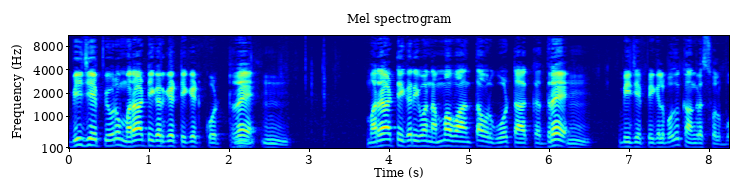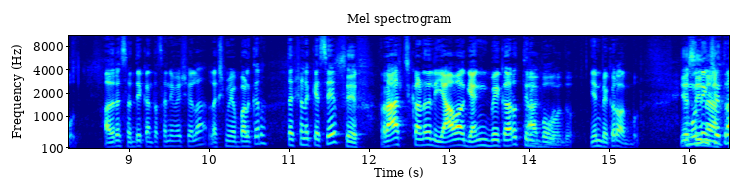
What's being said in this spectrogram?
ಬಿಜೆಪಿ ಅವರು ಮರಾಠಿಗರಿಗೆ ಟಿಕೆಟ್ ಕೊಟ್ರೆ. ಮರಾಠಿಗರು ಇವ ನಮ್ಮವ ಅಂತ ಅವ್ರಿಗೆ ಓಟ್ ಹಾಕಿದ್ರೆ ಬಿಜೆಪಿ ಗೆಲ್ಬಹುದು ಕಾಂಗ್ರೆಸ್ ಸೋಲ್ಬಹುದು ಆದ್ರೆ ಸದ್ಯಕ್ಕೆ ಅಂತ ಸನ್ನಿವೇಶ ಇಲ್ಲ. ಲಕ್ಷ್ಮಿ ಹೆಬ್ಬಾಳ್ಕರ್ ತಕ್ಷಣಕ್ಕೆ ಸೇಫ್ ಸೇಫ್ ರಾಜಕಾರಣದಲ್ಲಿ ಯಾವಾಗ ಹೆಂಗ್ ಬೇಕಾದ್ರೂ ತಿರುಗಬಹುದು ಏನ್ ಬೇಕಾದ್ರೂ ಆಗ್ಬಹುದು ಮುಂದಿನ ಕ್ಷೇತ್ರ?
